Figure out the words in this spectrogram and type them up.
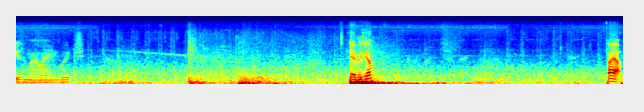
Excuse my language. There we go. Fire.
